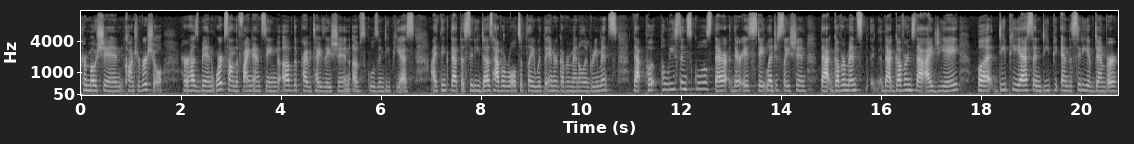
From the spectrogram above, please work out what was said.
promotion controversial. Her husband works on the financing of the privatization of schools in DPS. I think that the city does have a role to play with the intergovernmental agreements that put police in schools. There, there is state legislation that governments that governs that IGA, but DPS and DP and the city of Denver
